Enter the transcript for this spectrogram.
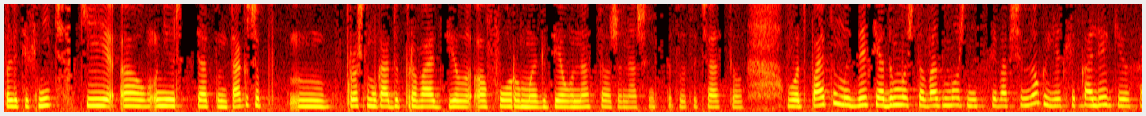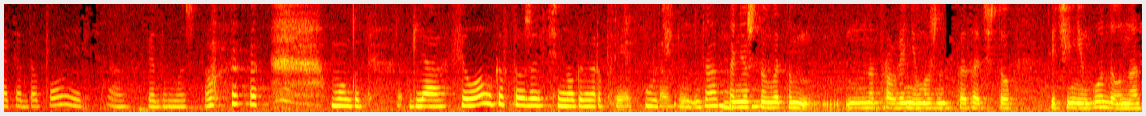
политехнический университет, университет, он также в прошлом году проводил э, форумы, где у нас тоже наш институт участвовал. Вот, поэтому здесь я думаю, что возможностей вообще много. Если коллеги хотят дополнить, э, я думаю, что могут для филологов тоже очень много мероприятий. Очень, да, конечно, в этом направлении можно сказать, что в течение года у нас,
